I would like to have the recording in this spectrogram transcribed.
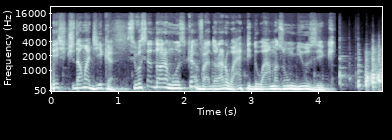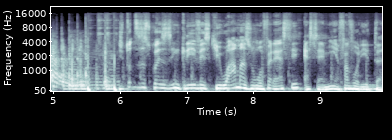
Deixa eu te dar uma dica. Se você adora música, vai adorar o app do Amazon Music. De todas as coisas incríveis que o Amazon oferece, essa é a minha favorita.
